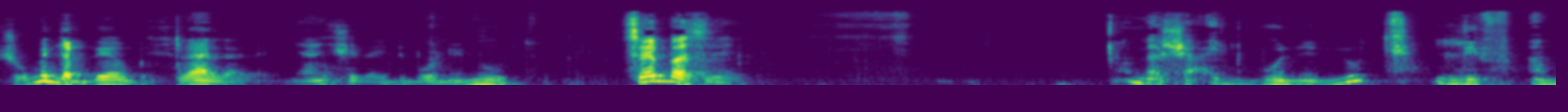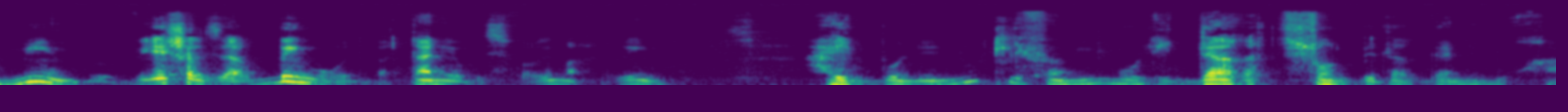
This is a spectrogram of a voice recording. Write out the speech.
שהוא מדבר בכלל על העניין של ההתבוננות וכיוצא בזה, אומר שההתבוננות לפעמים, ויש על זה הרבה מאוד בתניא ובספרים אחרים, ההתבוננות לפעמים מולידה רצון בדרגה נמוכה.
